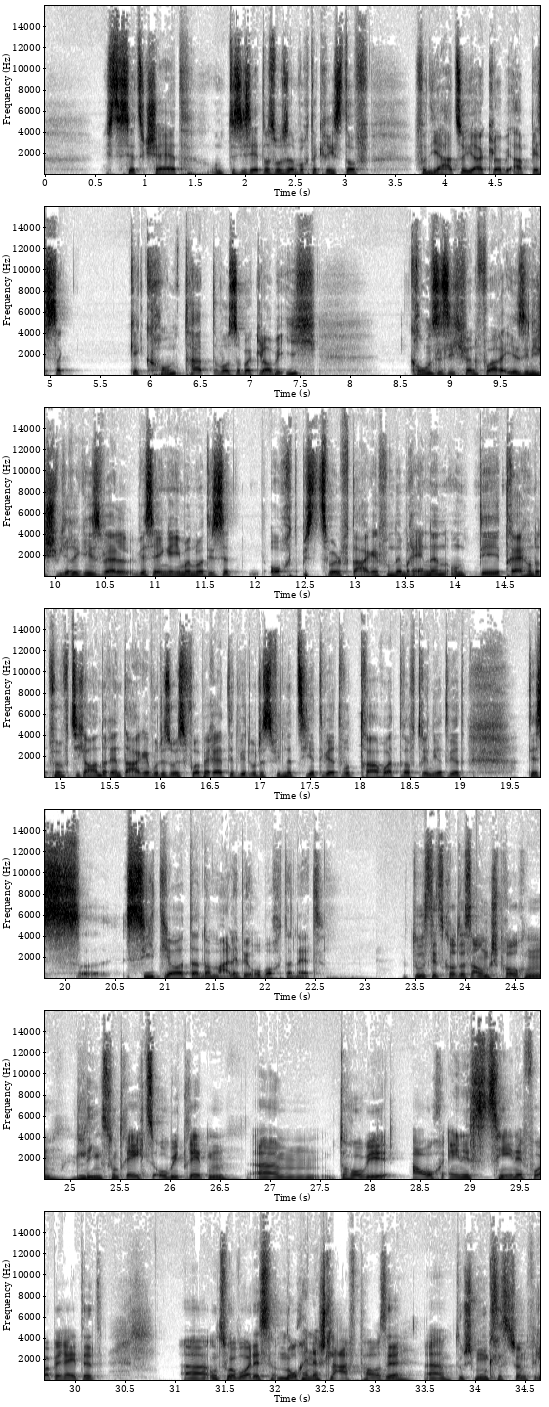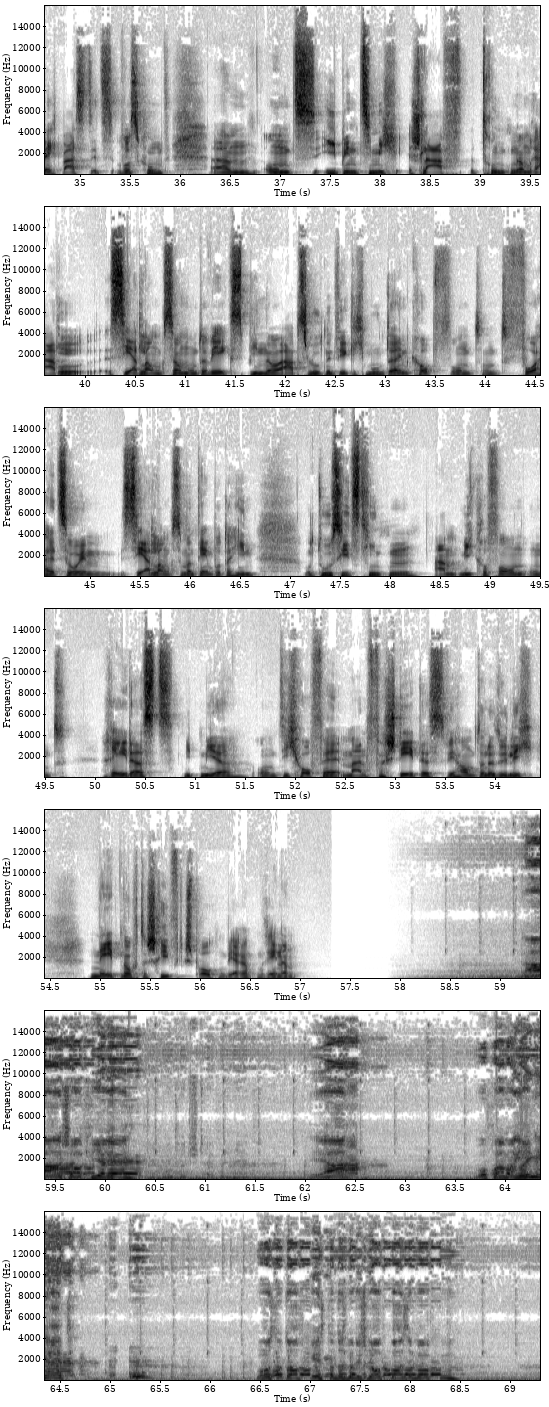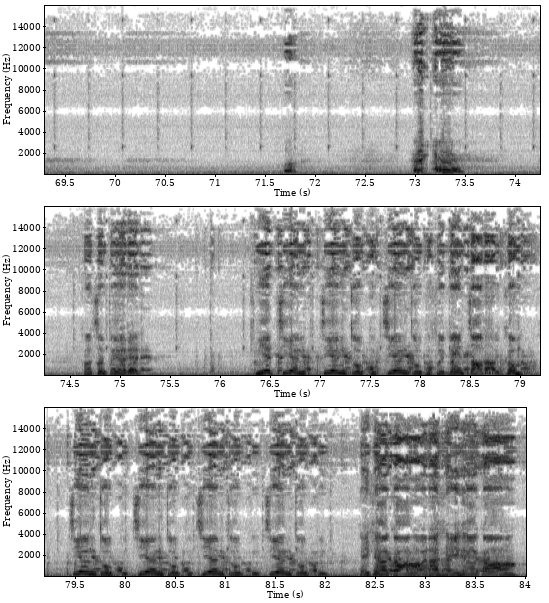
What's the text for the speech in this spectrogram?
ist das jetzt gescheit? Und das ist etwas, was einfach der Christoph von Jahr zu Jahr, glaube ich, auch besser gekonnt hat, was aber, glaube ich, grundsätzlich für einen Fahrer irrsinnig schwierig ist, weil wir sehen ja immer nur diese acht bis zwölf Tage von dem Rennen und die 350 anderen Tage, wo das alles vorbereitet wird, wo das finanziert wird, wo hart drauf trainiert wird, das sieht ja der normale Beobachter nicht. Du hast jetzt gerade das angesprochen, links und rechts obitreten. Ähm, da habe ich auch eine Szene vorbereitet. Uh, und zwar war das nach einer Schlafpause. Uh, du schmunzelst schon, vielleicht weißt jetzt, was kommt. Ähm, und ich bin ziemlich schlaftrunken am Radl, sehr langsam unterwegs, bin noch absolut nicht wirklich munter im Kopf und, und vorher halt so im sehr langsamen Tempo dahin. Und du sitzt hinten am Mikrofon und redest mit mir und ich hoffe, man versteht es. Wir haben da natürlich nicht nach der Schrift gesprochen während dem Rennen. Ja, schau, Viere. Ja. Wo fahren wir hin heute? Wo hast du drauf gestern, dass wir die Schlafpause machen? Konzentrier dich. Knie ziehen, ziehen, drucken, ziehen, drucken, Frequenz auf, komm. Ziehen, drucken, ziehen, drucken, ziehen, drucken, ziehen, drucken. Hecherer Gang, Alter, hecherer Gang.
